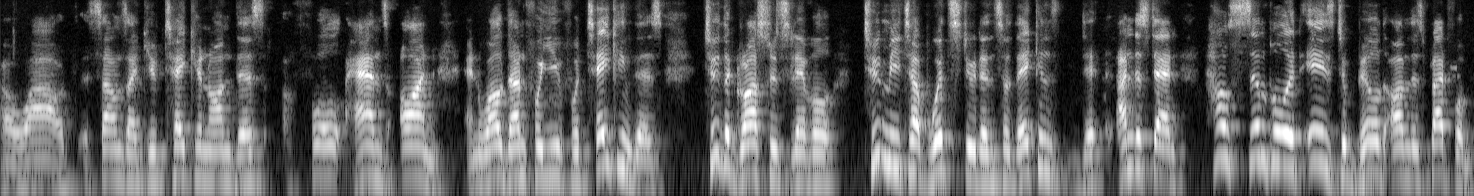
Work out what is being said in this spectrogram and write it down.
Oh, wow. It sounds like you've taken on this full hands on, and well done for you for taking this to the grassroots level to meet up with students so they can understand how simple it is to build on this platform.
